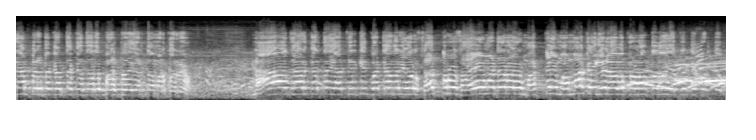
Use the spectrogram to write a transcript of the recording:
ನೆನಪಿರ್ಬೇಕಂತಕ್ಕಂಥದ್ದು ಸ್ಪಷ್ಟವಾಗಿ ಅರ್ಥ ಮಾಡ್ಕೊರಿ ನೀವು. ನಾವು ಜಾರಕರ್ತ ಎಚ್ಚರಿಕೆ ಕೊಟ್ಟೆ ಅಂದ್ರೆ ಇವರು ಸತ್ರು ಸಹಾಯ ಮಟ್ಟ ಇವ್ರ ಮಕ್ಕಳಿಗೆ ಮೊಮ್ಮಕ್ಕಳಿಗೆ ಹೇಳಬೇಕು ಅನ್ನೋಂಥದ್ದು ಎಚ್ಚರಿಕೆ ಕೊಡ್ತೇವೆ.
